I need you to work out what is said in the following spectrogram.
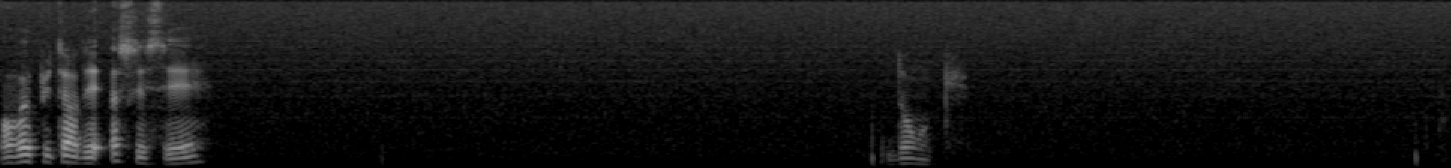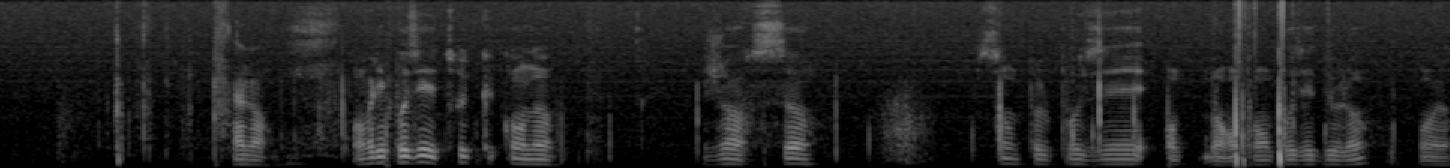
On va plus tarder à se laisser. Donc, alors, on va les poser les trucs qu'on a. Genre ça. Ça, on peut le poser. On, ben, peut en poser deux là. Voilà.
